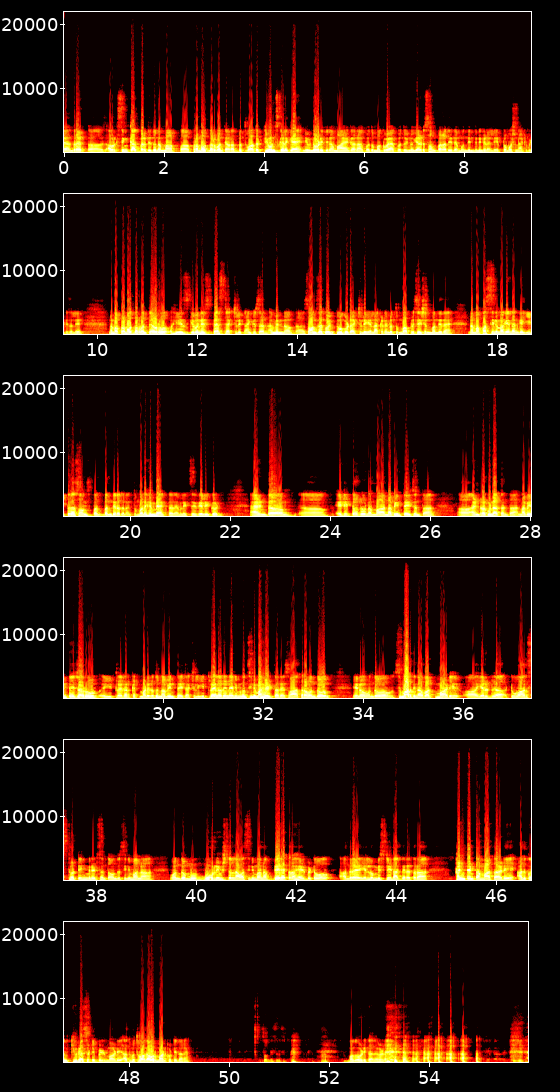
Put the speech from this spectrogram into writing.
ಅಂದ್ರೆ ಅವ್ರಿಗೆ ಸಿಂಕ್ ಆಗಿ ಬರೆದಿದ್ದು ನಮ್ಮ ಪ್ರಮೋದ್ ನರ್ವಂತೆ. ಅವ್ರ ಅದ್ಭುತವಾದ ಟ್ಯೂನ್ಸ್ ಗಳಿಗೆ ನೀವು ನೋಡಿದಿರ ಮಾಯಗಾರ ಆಗ್ಬೋದು, ಮಗುವೆ ಆಗ್ಬೋದು, ಇನ್ನು ಎರಡು ಸಾಂಗ್ ಬರೋದಿದೆ ಮುಂದಿನ ದಿನಗಳಲ್ಲಿ ಪ್ರಮೋಷನ್ ಆಕ್ಟಿವಿಟೀಸ್ ಅಲ್ಲಿ. ನಮ್ಮ ಪ್ರಮೋದ್ ನರ್ವಂತೆ ಅವರು he is given is best actually thank you sir I mean songs are going too good actually ಎಲ್ಲ ಕಡೆನೂ ತುಂಬಾ ಅಪ್ರಿಸಿಯೇಷನ್ ಬಂದಿದೆ. ನಮ್ಮ ಫಸ್ಟ್ ಸಿನಿಮಾಗೆ ನನಗೆ ಈ ತರ ಸಾಂಗ್ಸ್ ಬಂದಿರೋದು ನನಗೆ ತುಂಬಾ ಹೆಮ್ಮೆ ಆಗ್ತದೆ. ಆಮೇಲೆ it's really good and editor ನಮ್ಮ ನವೀನ್ ತೇಜ್ ಅಂತ. ಅಂಡ್ ರಘುನಾಥ್ ಅಂತ. ನವೀನ್ ತೇಜ್ ಅವರು ಈ ಟ್ರೈಲರ್ ಕಟ್ ಮಾಡಿರೋದು ನವೀನ್ ತೇಜ್. ಆಕ್ಚುಲಿ ಈ ಟ್ರೈಲರ್ ಏನೇ ನಿಮ್ಗೊಂದು ಸಿನಿಮಾ ಹೇಳ್ತಾರೆ. ಸೊ ಆ ಥರ ಒಂದು ಏನೋ ಒಂದು ಸುಮಾರು ದಿನ ವರ್ಕ್ ಮಾಡಿ ಎರಡು ಟೂ ಅವರ್ಸ್ ಥರ್ಟೀನ್ ಮಿನಿಟ್ಸ್ ಅಂತ ಒಂದು ಸಿನಿಮಾನ ಒಂದು ಮೂರು ನಿಮಿಷದಲ್ಲಿ ನಾವು ಆ ಸಿನಿಮಾನ ಬೇರೆ ತರ ಹೇಳ್ಬಿಟ್ಟು, ಅಂದ್ರೆ ಎಲ್ಲೂ ಮಿಸ್ಲೀಡ್ ಆಗದಿರೋ ತರ ಕಂಟೆಂಟ್ ಮಾತಾಡಿ, ಅದಕ್ಕೊಂದು ಕ್ಯೂರಿಯಾಸಿಟಿ ಬಿಲ್ಡ್ ಮಾಡಿ ಅದ್ಭುತವಾಗಿ ಅವ್ರು ಮಾಡಿಕೊಟ್ಟಿದ್ದಾರೆ. ಮಗು ಹೊಡಿತಾ ಇದೆ, ಒಳ್ಳೆ.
